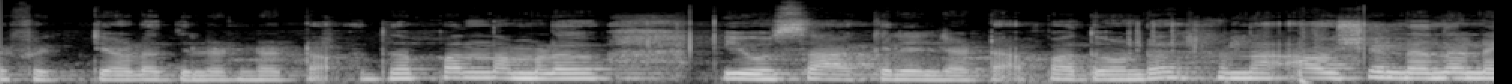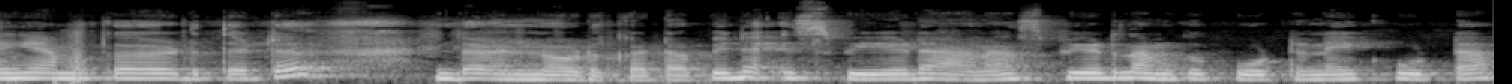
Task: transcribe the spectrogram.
എഫക്റ്റുകൾ ഇതിലുണ്ട് കേട്ടോ. ഇതിപ്പം നമ്മൾ യൂസ് ആക്കലില്ല കേട്ടോ. അപ്പോൾ അതുകൊണ്ട് ആവശ്യം ഉണ്ടെന്നുണ്ടെങ്കിൽ നമുക്ക് എടുത്തിട്ട് ഡണ്ണ് കൊടുക്കാം കേട്ടോ. പിന്നെ സ്പീഡാണ് സ്പീഡ് നമുക്ക് കൂട്ടണേ കൂട്ടാം.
